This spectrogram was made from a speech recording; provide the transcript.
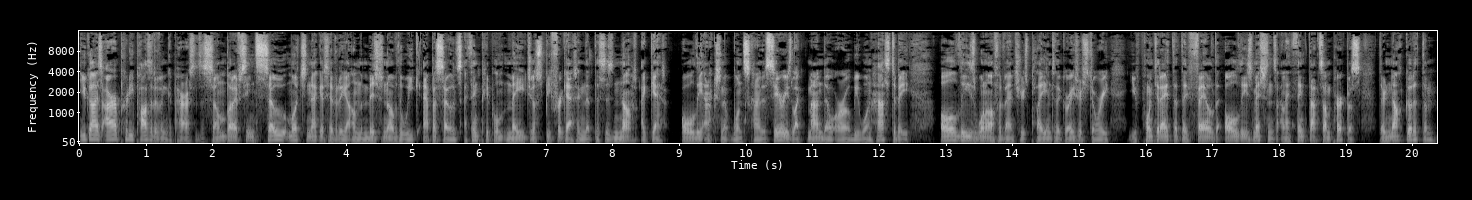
You guys are pretty positive in comparison to some, but I've seen so much negativity on the Mission of the Week episodes. I think people may just be forgetting that this is not a get all the action at once kind of series like Mando or Obi-Wan has to be all these one-off adventures play into the greater story. You've pointed out that they've failed all these missions, and I think that's on purpose. They're not good at them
